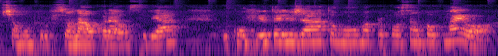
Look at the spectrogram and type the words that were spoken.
chama um profissional para auxiliar, o conflito ele já tomou uma proporção um pouco maior.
